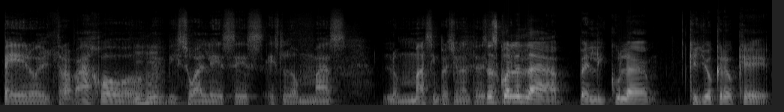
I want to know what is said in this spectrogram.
Pero el trabajo Ujú. eh, visual es, es, es lo más lo más impresionante de ¿Sabes cuál es la película que yo creo que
